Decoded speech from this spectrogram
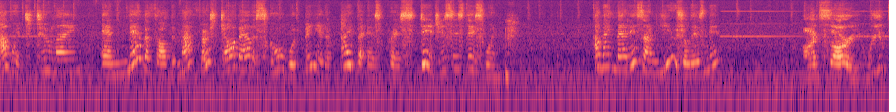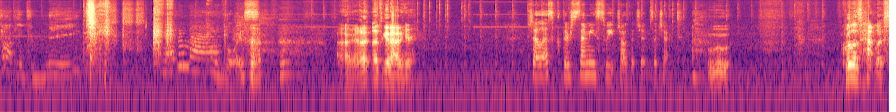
I went to Tulane and never thought that my first job out of school would be at a paper as prestigious as this one. I mean, that is unusual, isn't it? I'm sorry, were you talking to me? Never Oh, mind. voice. All right, let, let's get out of here. Shalesk, they're semi-sweet chocolate chips. I checked. Ooh. Quill is hatless.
